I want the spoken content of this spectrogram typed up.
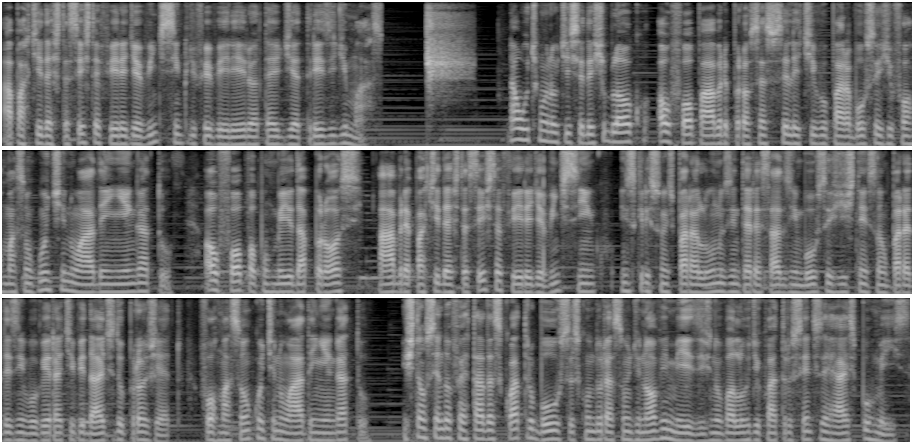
a partir desta sexta-feira, dia 25 de fevereiro, até o dia 13 de março. Na última notícia deste bloco, a UFOPA abre processo seletivo para bolsas de formação continuada em Engatu. A UFOPA, por meio da PROCE, abre a partir desta sexta-feira, dia 25, inscrições para alunos interessados em bolsas de extensão para desenvolver atividades do projeto Formação Continuada em Engatu. Estão sendo ofertadas quatro bolsas com duração de nove meses, no valor de 400 reais por mês.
